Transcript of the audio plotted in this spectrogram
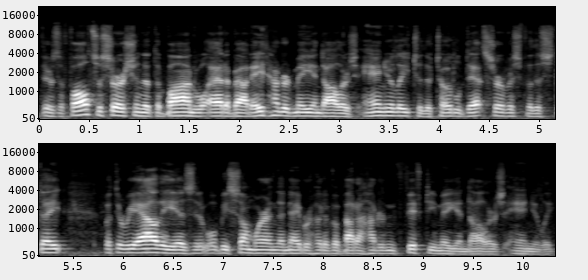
There's a false assertion that the bond will add about $800 million annually to the total debt service for the state, but the reality is that it will be somewhere in the neighborhood of about $150 million annually.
